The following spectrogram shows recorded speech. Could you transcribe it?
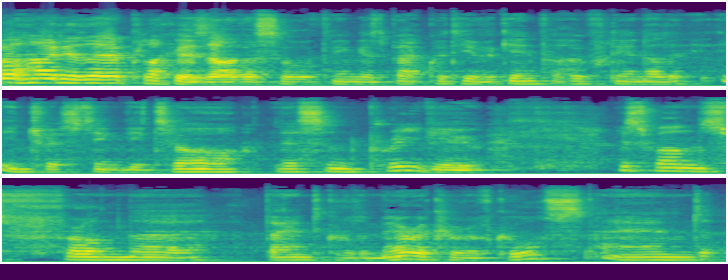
well, hi there, pluckers. Sword Fingers back with you again for hopefully another interesting guitar lesson preview. This one's from a band called America, of course, and a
